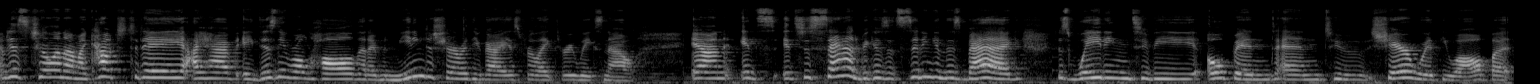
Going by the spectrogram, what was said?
I'm just chilling on my couch today. I have a Disney World haul that I've been meaning to share with you guys for like three weeks now. And it's it's just sad because it's sitting in this bag, just waiting to be opened and to share with you all. But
